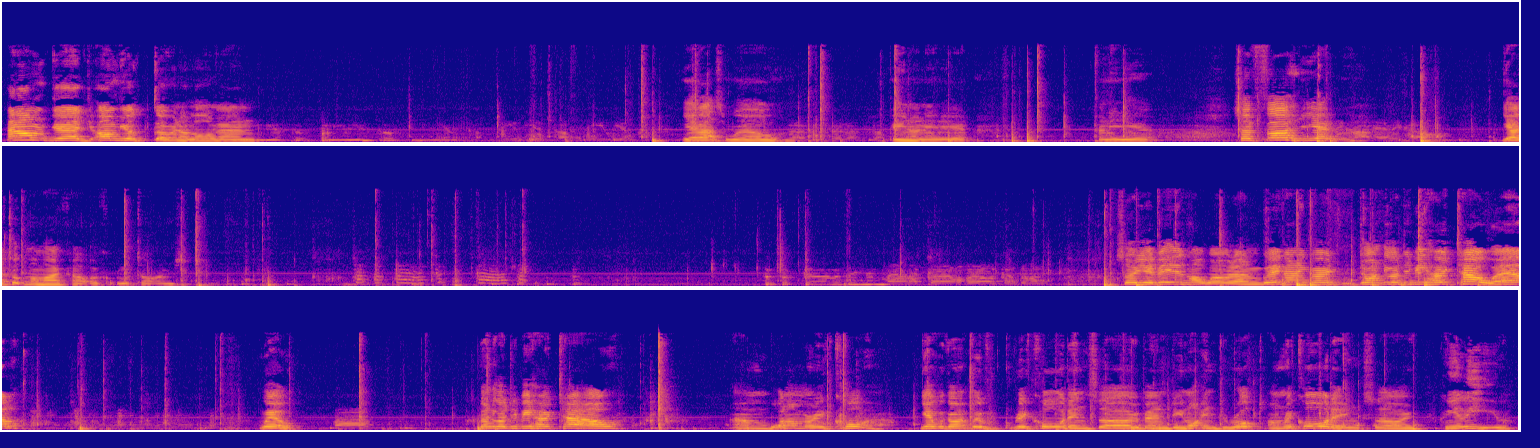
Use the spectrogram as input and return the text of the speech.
And I'm good. I'm just going along, and yeah, that's Will being an idiot. An idiot. So first, yeah. Yeah, I took my mic out a couple of times. So yeah, this is my world and we're gonna go, do you to go to the hotel, Will? Will? Gonna go to the hotel? Um, what I'm record, yeah, we're going, we're recording, so Ben, do not interrupt, I'm recording, so, can you leave?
